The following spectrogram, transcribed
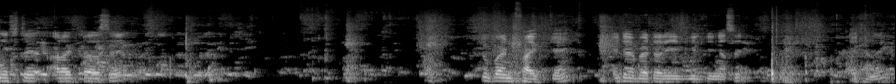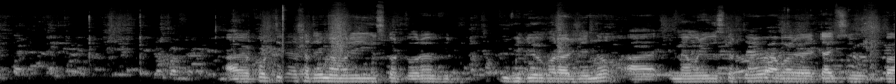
নেক্সটে আর একটা আছে। টু পয়েন্ট ফাইভ কে এটা ব্যাটারি বিল্ট ইন আছে। এখানে। আর প্রত্যেকটার সাথে মেমোরি ইউজ করতে পারে ভিডিও করার জন্য। আর মেমোরি ইউজ করতে হবে, আবার টাইপ সি বা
